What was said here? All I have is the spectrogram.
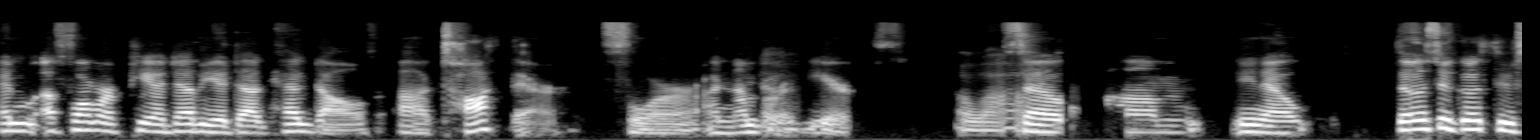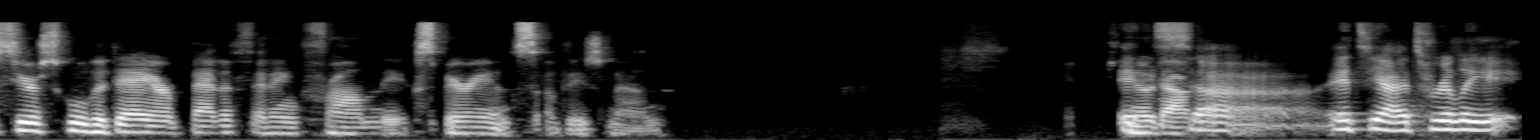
And a former POW, Doug Hegdahl, uh, taught there for a number of years. Oh, wow. So um, you know, those who go through SERE school today are benefiting from the experience of these men. No doubt. Uh, it's yeah, it's really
